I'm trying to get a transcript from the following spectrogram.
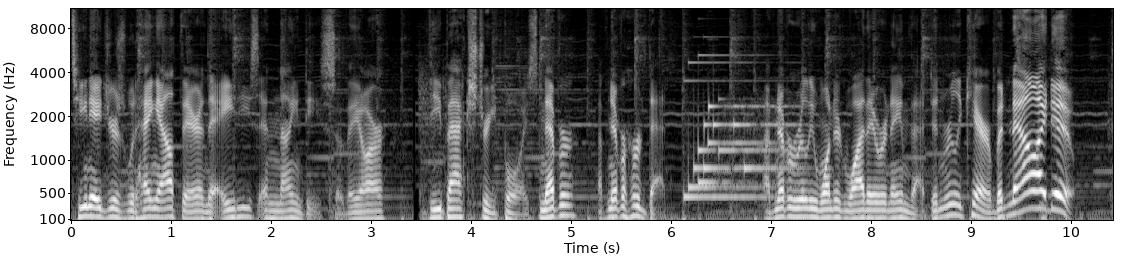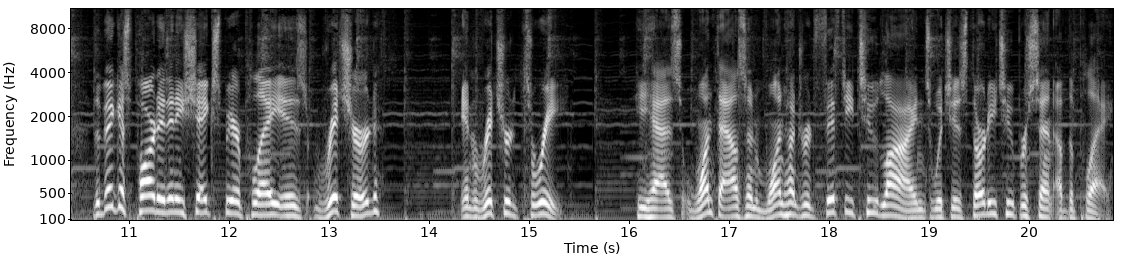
Teenagers would hang out there in the 80s and 90s, so they are the Backstreet Boys. Never, I've never heard that. I've never really wondered why they were named that. Didn't really care, but now I do. The biggest part in any Shakespeare play is Richard in Richard 3. He has 1,152 lines, which is 32% of the play.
